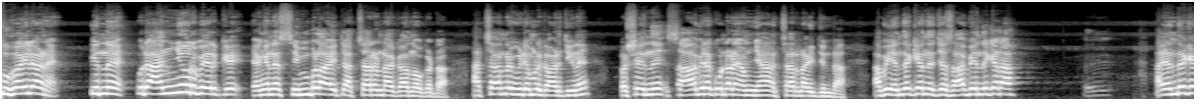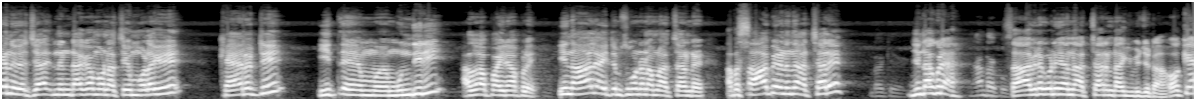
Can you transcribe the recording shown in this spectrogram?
സുഹൈലാണ്. ഇന്ന് ഒരു അഞ്ഞൂറ് പേർക്ക് എങ്ങനെ സിമ്പിളായിട്ട് അച്ചാർ ഉണ്ടാക്കാൻ നോക്കട്ടെ. അച്ചാറിന്റെ വീഡിയോ നമ്മൾ കാണിച്ചിരിക്കണേ. പക്ഷെ ഇന്ന് സാബിനെ കൊണ്ടാണ് ഞാൻ- അച്ചാർ ഉണ്ടാക്കിയിട്ടുണ്ടാ അപ്പൊ എന്തൊക്കെയാന്ന് വെച്ചാൽ സാബി എന്തൊക്കെയാടാ? ആ എന്തൊക്കെയാന്ന് വെച്ചാൽ ഇന്ന് ഉണ്ടാക്കാൻ പോണ അച്ഛൻ മുളക് ക്യാരറ്റ് ഈ മുന്തിരി അഥവാ പൈനാപ്പിൾ ഈ നാല് ഐറ്റംസ് കൊണ്ടാണ് നമ്മൾ അച്ചാറുണ്ട് അപ്പൊ സാബിയാണ് ഇന്ന് അച്ചാറ്? ഇജ്ജുണ്ടാക്കൂലേ സാബിനെ കൊണ്ട് ഞാൻ അച്ചാർ ഉണ്ടാക്കി വെച്ചിട്ടാ ഓക്കെ?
